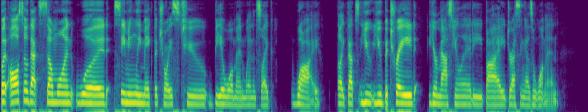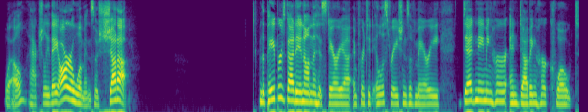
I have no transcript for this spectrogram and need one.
but also that someone would seemingly make the choice to be a woman when it's like, why? Like that's you you betrayed your masculinity by dressing as a woman. Well, actually they are a woman, so shut up. The papers got in on the hysteria and printed illustrations of Mary, dead naming her and dubbing her, quote,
